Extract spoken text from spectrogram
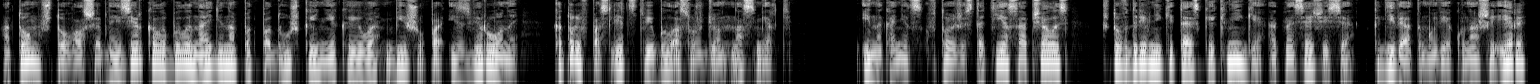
о том, что волшебное зеркало было найдено под подушкой некоего бишопа из Вероны, который впоследствии был осужден на смерть. И, наконец, в той же статье сообщалось, что в древнекитайской книге, относящейся к IX веку нашей эры,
